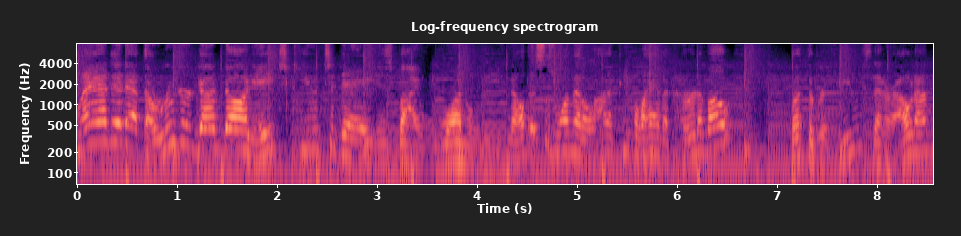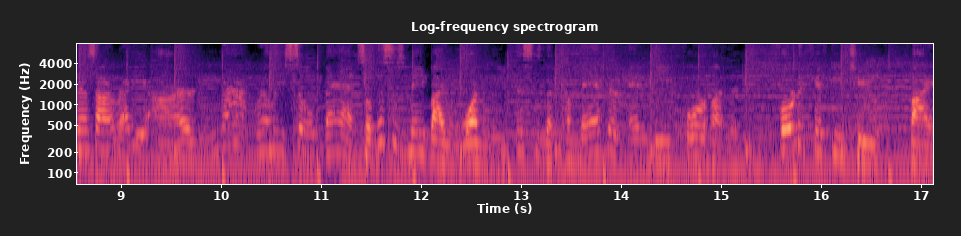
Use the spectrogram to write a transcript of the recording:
landed at the Ruger Gundog HQ today is by Oneleaf. Now this is one that a lot of people haven't heard about, but the reviews that are out on this already are not really so bad. So this is made by One Leaf. This is the Commander NV 400, 4 to 52 by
